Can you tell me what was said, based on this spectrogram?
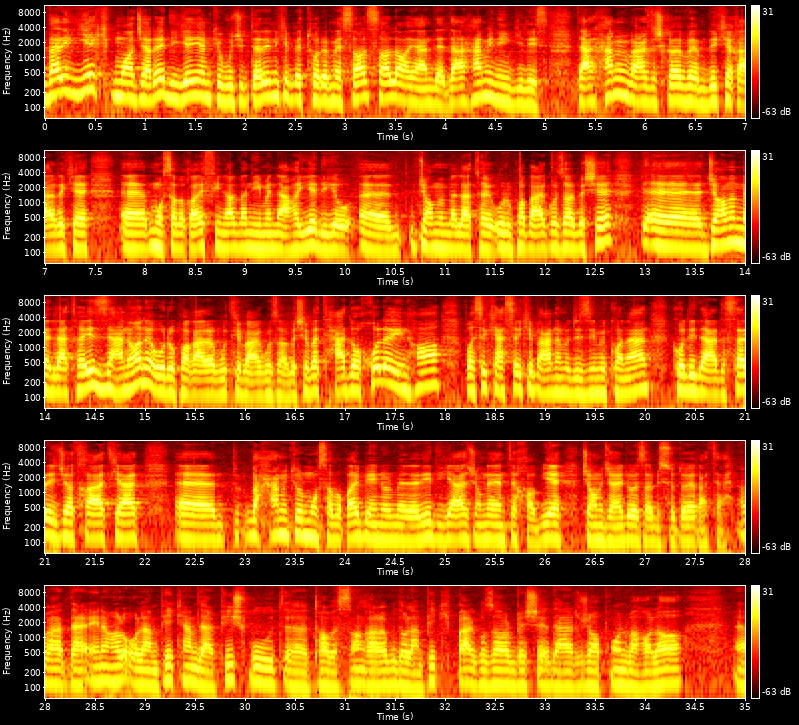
ولی یک ماجرای دیگه هم که وجود داره اینه که به طور مثال سال آینده در همین انگلیس در همین ورزشگاه ومبلی که قراره که مسابقه های فینال و نیمه نهایی دیگه جام ملت های اروپا برگزار بشه جام ملت های زنان اروپا قرار بود که برگزار بشه و تداخل اینها واسه کسایی که برنامه ریزی می‌کنن کلی دردسر ایجاد خواهد کرد. و همینطور مسابقه های بین المللی دیگه از جمله انتخابی جام جهانی 2022 قطر. و در این حال المپیک هم در پیش بود. تابستان قرار بود المپیک برگزار بشه در ژاپن و حالا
